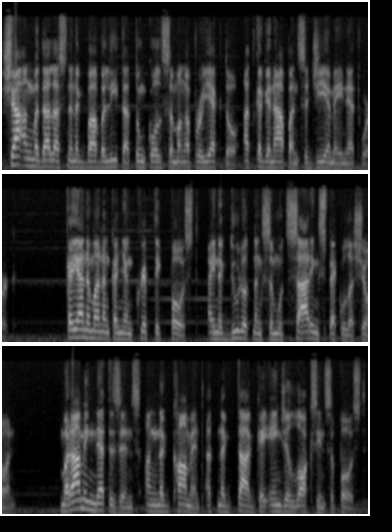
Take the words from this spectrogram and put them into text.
Siya ang madalas na nagbabalita tungkol sa mga proyekto at kaganapan sa GMA Network. Kaya naman ang kanyang cryptic post ay nagdulot ng samut-saring spekulasyon. Maraming netizens ang nag-comment at nagtag kay Angel Locsin sa post.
